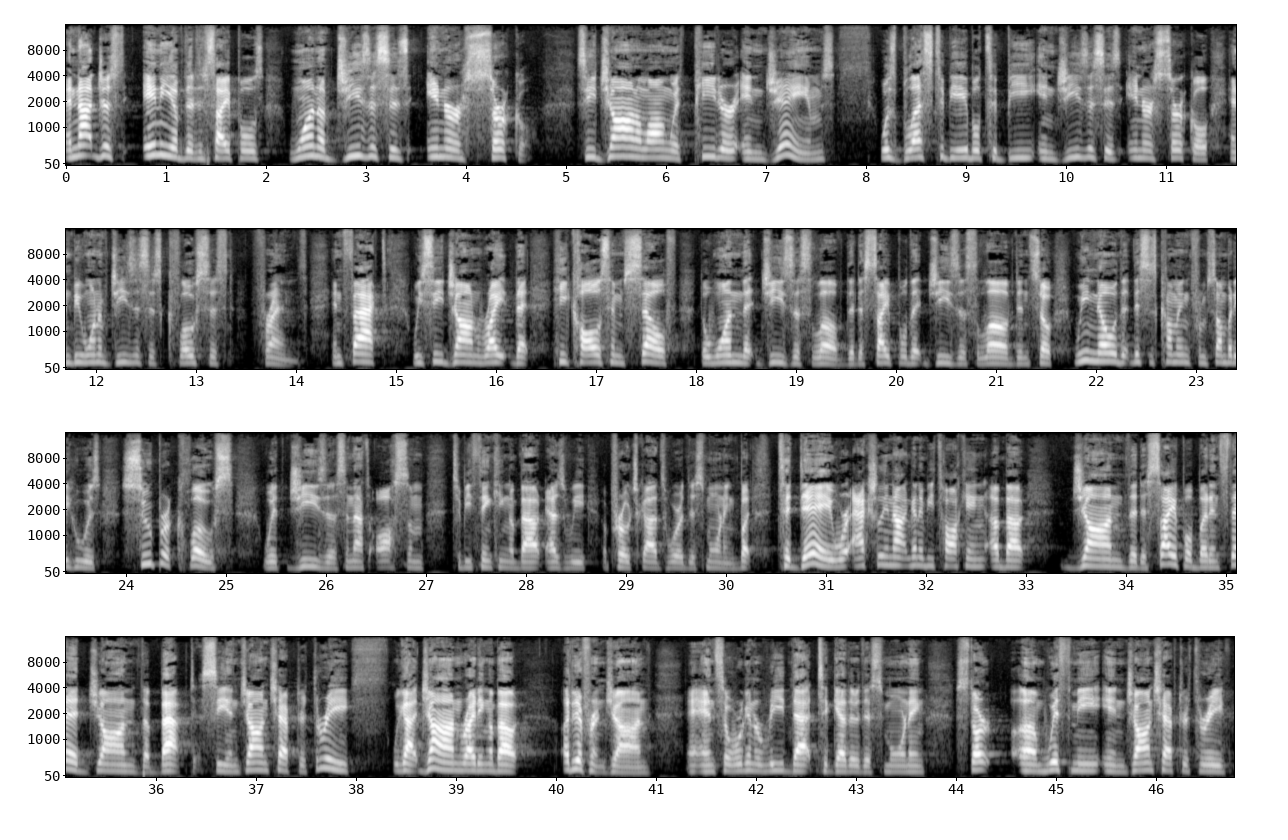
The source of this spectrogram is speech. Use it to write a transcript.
and not just any of the disciples, one of Jesus' inner circle. See, John, along with Peter and James, was blessed to be able to be in Jesus' inner circle and be one of Jesus' closest friends. In fact, we see John write that he calls himself the one that Jesus loved, the disciple that Jesus loved. And so we know that this is coming from somebody who was super close with Jesus, and that's awesome to be thinking about as we approach God's Word this morning. But today, we're actually not going to be talking about John the disciple, but instead John the Baptist. See, in John chapter 3, we got John writing about a different John. And so we're going to read that together this morning. Start um, with me in John chapter 3,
